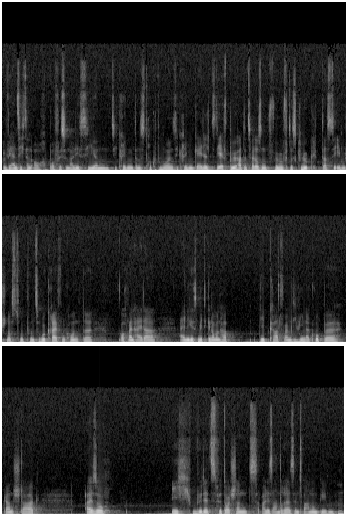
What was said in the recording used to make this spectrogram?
werden sich dann auch professionalisieren. Sie kriegen dann Strukturen, sie kriegen Geld. Die FPÖ hatte 2005 das Glück, dass sie eben schon auf Strukturen zurückgreifen konnte. Auch wenn Haider einiges mitgenommen hat, blieb gerade vor allem die Wiener Gruppe ganz stark. Also ich würde jetzt für Deutschland alles andere als Entwarnung geben. Hm.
